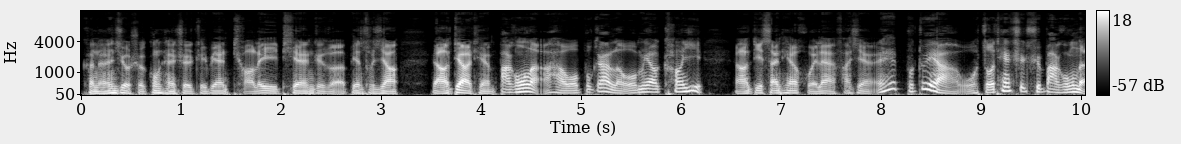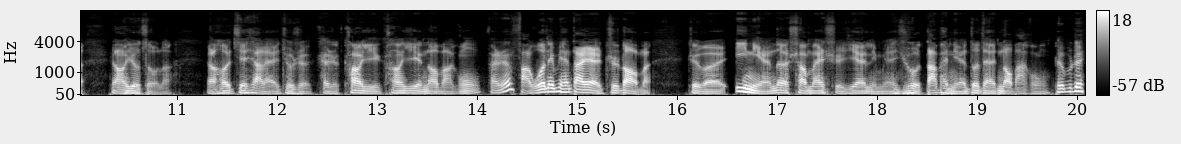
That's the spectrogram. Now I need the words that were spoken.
可能就是工程师这边调了一天这个变速箱，然后第二天罢工了啊，我不干了，我们要抗议。然后第三天回来发现，哎，不对啊，我昨天是去罢工的，然后又走了。然后接下来就是开始抗议、抗议、闹罢工。反正法国那边大家也知道嘛，这个一年的上班时间里面有大半年都在闹罢工，对不对？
